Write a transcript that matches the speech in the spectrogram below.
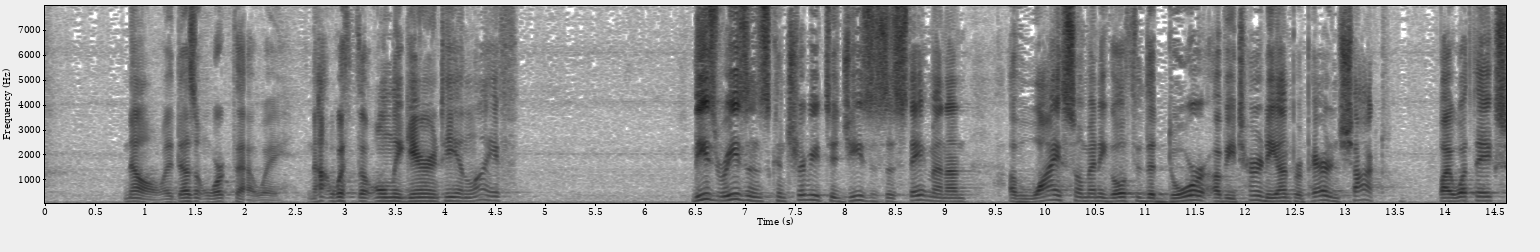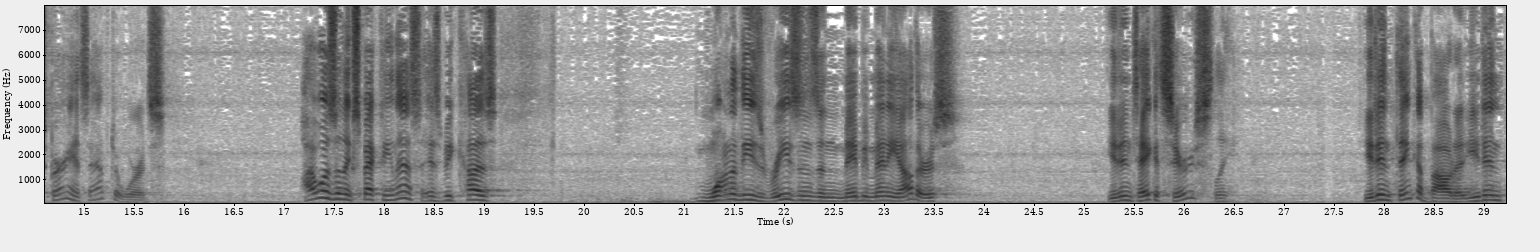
no, it doesn't work that way. Not with the only guarantee in life. These reasons contribute to Jesus' statement on, of why so many go through the door of eternity unprepared and shocked by what they experience afterwards. I wasn't expecting this, is because one of these reasons, and maybe many others, you didn't take it seriously. You didn't think about it. You didn't,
